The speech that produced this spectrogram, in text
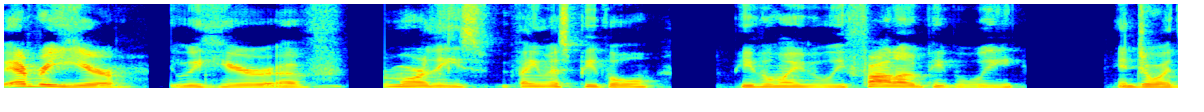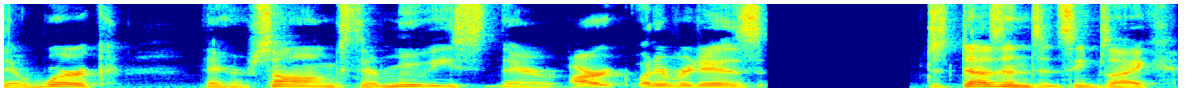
Every year, we hear of more of these famous people, people maybe we follow, people we enjoy their work, their songs, their movies, their art, whatever it is. Just dozens, it seems like.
